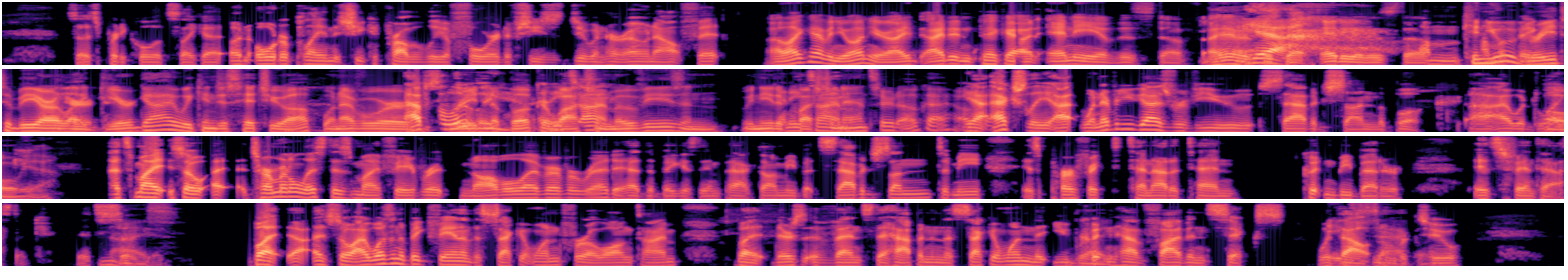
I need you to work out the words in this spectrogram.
So it's pretty cool. It's like a, an older plane that she could probably afford if she's doing her own outfit. I like having you on here. I I didn't pick out any of this stuff. I haven't Yeah. picked out any of this stuff. Um, Can I'm you agree to be our like gear guy? We can just hit you up whenever we're Absolutely. reading a book or watching movies, and we need a question answered. Okay. okay. Yeah, actually, I, whenever you guys review Savage Son, the book, uh, I would like. oh yeah. That's my so uh, Terminal List is my favorite novel I've ever read. It had the biggest impact on me, but Savage Son to me is perfect. Ten out of ten, couldn't be better. It's fantastic. It's so good. But uh, so I wasn't a big fan of the second one for a long time. But there's events that happen in the second one that you Right. couldn't have five and six without number two.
